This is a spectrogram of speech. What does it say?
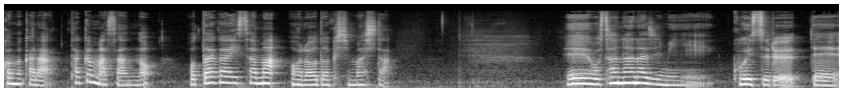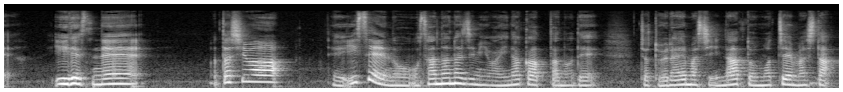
.com からたくまさんのお互い様を朗読しました。えー、幼馴染に恋するっていいですね。私は、え異性の幼馴染はいなかったので、ちょっと羨ましいなと思っちゃいました。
